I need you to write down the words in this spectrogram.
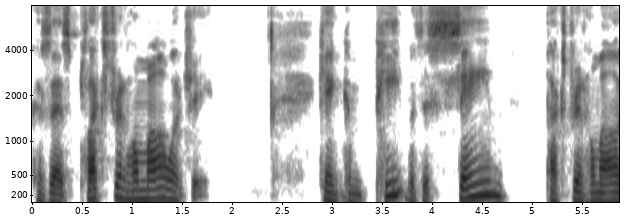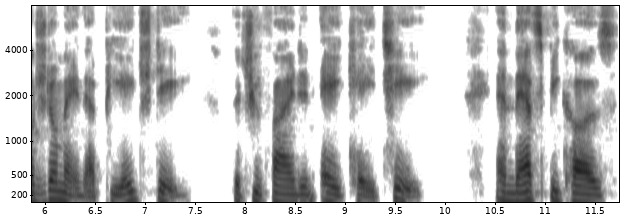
because that's pleckstrin homology can compete with the same pleckstrin homology domain, that PHD, that you find in AKT. And that's because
